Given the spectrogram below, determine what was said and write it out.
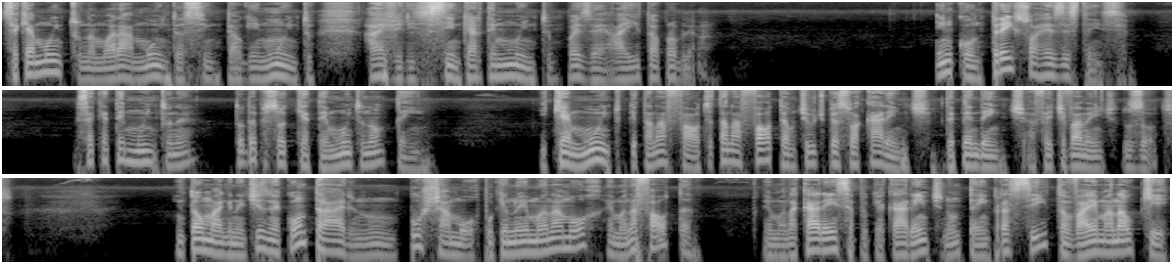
Você quer muito namorar? Muito assim? Ter alguém muito? Ai, Vinícius, sim, quero ter muito. Pois é, aí está o problema. Encontrei sua resistência. Você quer ter muito, né? Toda pessoa que quer ter muito não tem. E quer muito porque está na falta. Você está na falta é um tipo de pessoa carente, dependente afetivamente dos outros. Então o magnetismo é contrário, não puxa amor, porque não emana amor, emana falta. Emana carência, porque é carente, não tem para si, então vai emanar o quê?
